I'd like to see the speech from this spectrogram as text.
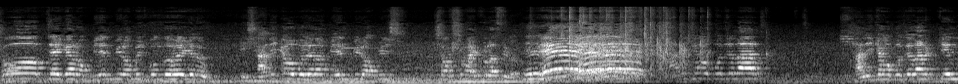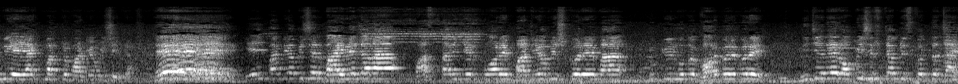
সব জায়গার বিএনপির অফিস বন্ধ হয়ে গেলেও এই শালিকা উপজেলা বিএনপির অফিস সবসময় খোলা ছিল। শালিকা উপজেলার শালিকা উপজেলার কেন্দ্রীয় একমাত্র পার্টি অফিস এটা। এই পার্টি অফিসের বাইরে যারা পাঁচ তারিখের পরে পার্টি অফিস করে বা টুকরির মতো ঘর করে করে নিজেদের অফিস এস্টাবলিশ করতে চায়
